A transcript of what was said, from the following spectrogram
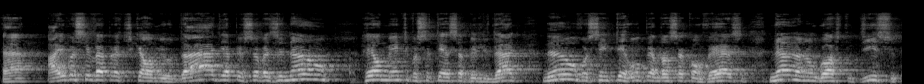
É, aí você vai praticar humildade e a pessoa vai dizer: Não, realmente você tem essa habilidade. Não, você interrompe a nossa conversa. Não, eu não gosto disso.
